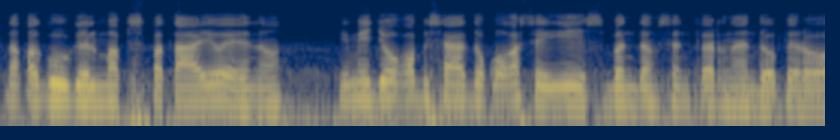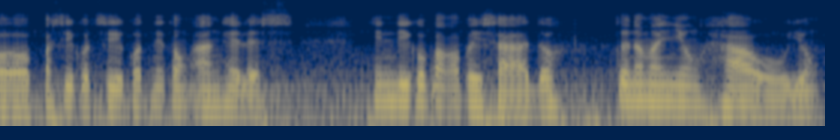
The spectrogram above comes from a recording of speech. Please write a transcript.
naka Google Maps pa tayo eh no. Yung medyo kabisado ko kasi is bandang San Fernando pero pasikot-sikot nitong Angeles. Hindi ko pa kabisado. Ito naman yung How, yung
